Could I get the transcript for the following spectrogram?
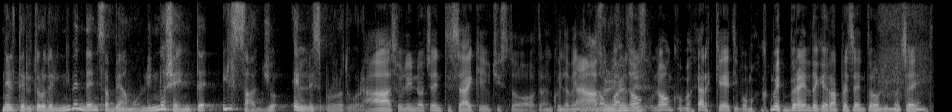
Nel territorio dell'indipendenza abbiamo l'innocente, il saggio e l'esploratore. Ah, sull'innocente sai che io ci sto tranquillamente. Ah, non, qua- non- non come archetipo, ma come brand che rappresentano l'innocente.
